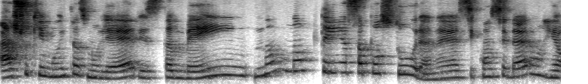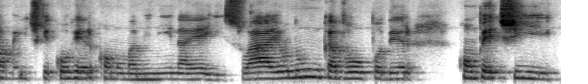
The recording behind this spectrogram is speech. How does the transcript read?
acho que muitas mulheres também não, não têm essa postura, né? Se consideram realmente que correr como uma menina é isso. Ah, eu nunca vou poder competir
